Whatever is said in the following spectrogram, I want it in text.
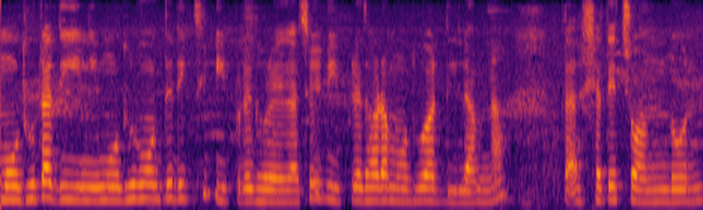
মধুটা দিইনি। মধুর মধ্যে দেখছি পিঁপড়ে ধরে গেছে। ওই পিঁপড়ে ধরা মধু আর দিলাম না। তার সাথে চন্দন।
